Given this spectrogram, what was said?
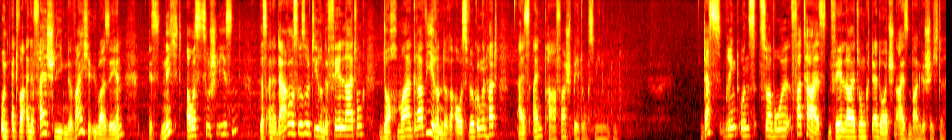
und etwa eine falsch liegende Weiche übersehen, ist nicht auszuschließen, dass eine daraus resultierende Fehlleitung doch mal gravierendere Auswirkungen hat als ein paar Verspätungsminuten. Das bringt uns zur wohl fatalsten Fehlleitung der deutschen Eisenbahngeschichte,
